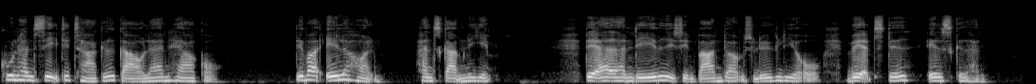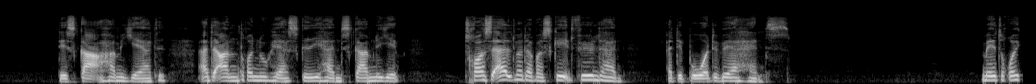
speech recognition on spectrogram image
kunne han se de takkede gavle af en herregård. Det var Elleholm, hans gamle hjem. Der havde han levet i sin barndoms lykkelige år. Hvert sted elskede han. Det skar ham i hjertet, at andre nu herskede i hans gamle hjem. Trods alt, hvad der var sket, følte han, at det burde være hans. Med et ryg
